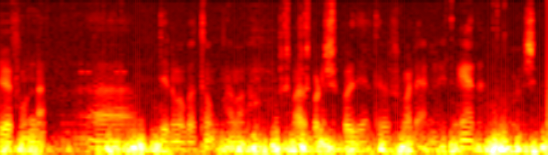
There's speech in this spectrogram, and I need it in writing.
දෙවෆුන්න දිනම ගොතුම්. හම බඩ ශුකරදිය තෙවෆුමට ඇන්න හිත ඒද ශුකර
